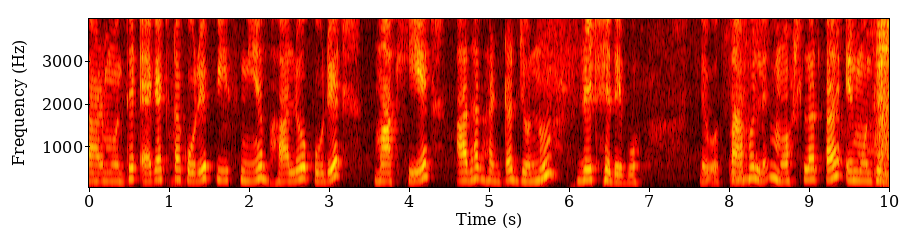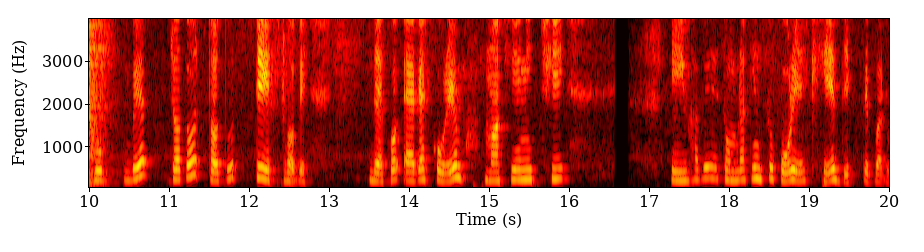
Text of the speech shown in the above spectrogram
তার মধ্যে এক একটা করে পিস নিয়ে ভালো করে মাখিয়ে আধা ঘণ্টার জন্য রেখে দেব। দেব। তাহলে মশলাটা এর মধ্যে ঢুকবে যত তত টেস্ট হবে। দেখো, এক এক করে মাখিয়ে নিচ্ছি। এইভাবে তোমরা কিন্তু করে খেয়ে দেখতে পারো।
